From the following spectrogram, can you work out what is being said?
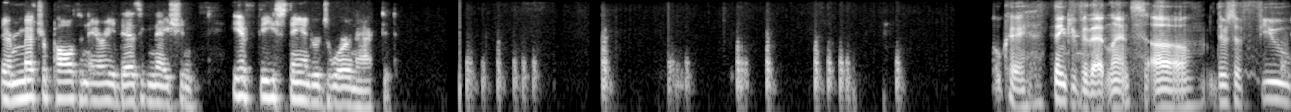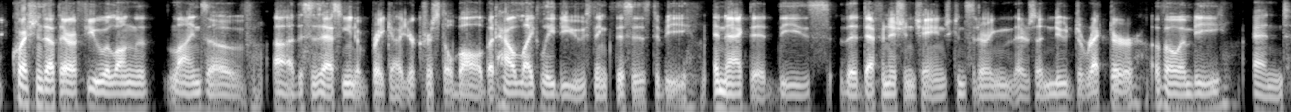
their metropolitan area designation if these standards were enacted. Okay, thank you for that, Lance. Uh, there's a few questions out there, a few along the lines of uh, this is asking you to break out your crystal ball, but how likely do you think this is to be enacted? These the definition change, considering there's a new director of OMB and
